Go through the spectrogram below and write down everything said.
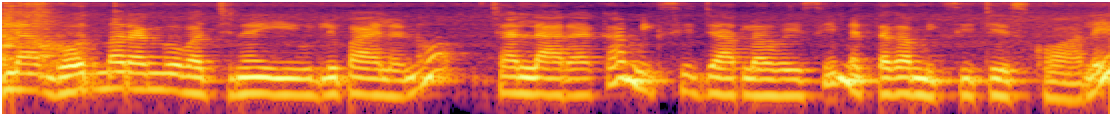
ఇలా గోధుమ రంగు వచ్చిన ఈ ఉల్లిపాయలను చల్లారాక మిక్సీ జార్లో వేసి మెత్తగా మిక్సీ చేసుకోవాలి.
